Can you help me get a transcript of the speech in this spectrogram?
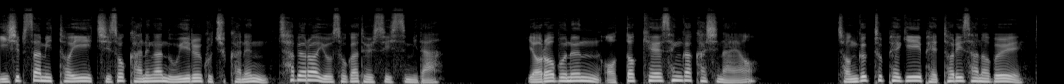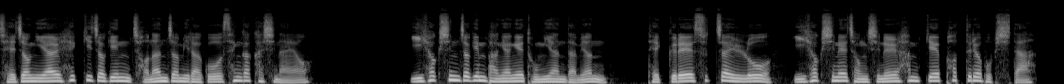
24m의 지속 가능한 우위를 구축하는 차별화 요소가 될 수 있습니다. 여러분은 어떻게 생각하시나요? 전극 투팩이 배터리 산업을 재정의할 획기적인 전환점이라고 생각하시나요? 이 혁신적인 방향에 동의한다면 댓글에 숫자 1로 이 혁신의 정신을 함께 퍼뜨려 봅시다.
